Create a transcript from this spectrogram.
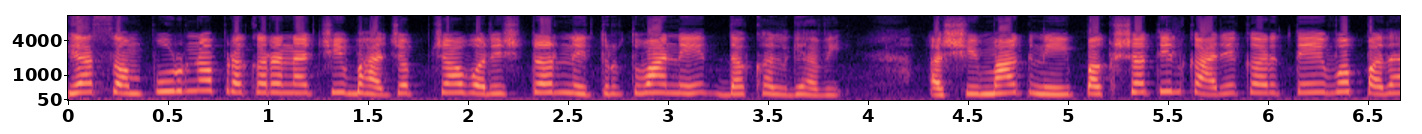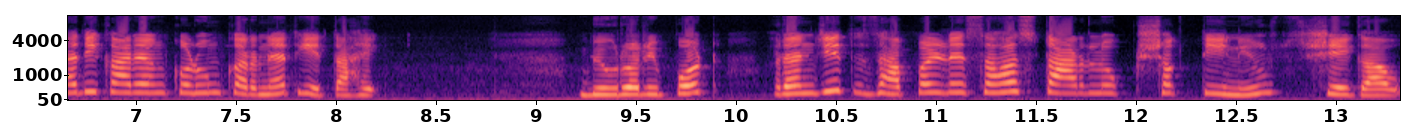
या संपूर्ण प्रकरणाची भाजपच्या वरिष्ठ नेतृत्वाने दखल घ्यावी अशी मागणी पक्षातील कार्यकर्ते व पदाधिकाऱ्यांकडून करण्यात येत आहे. ब्युरो रिपोर्ट रणजित झापर्डेसह स्टार लोकशक्ती न्यूज शेगाव.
